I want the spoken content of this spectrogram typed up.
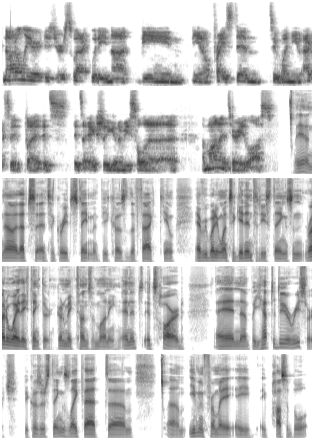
not only is your sweat equity not being you know priced in to when you exit, but it's it's actually going to be sold at a, a monetary loss. Yeah, no, that's that's a great statement because of the fact you know everybody wants to get into these things, and right away they think they're going to make tons of money, and it's it's hard, and uh, but you have to do your research because there's things like that, um, um, even from a, a, a, possible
